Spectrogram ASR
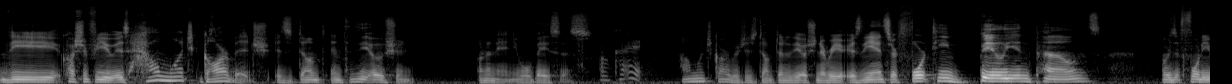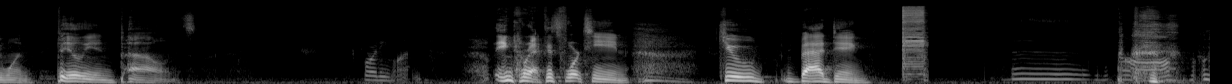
The question for you is How much garbage is dumped into the ocean on an annual basis? Okay. How much garbage is dumped into the ocean every year? Is the answer 14 billion pounds or is it 41 billion pounds? 41. Incorrect. It's 14. Cue bad ding.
